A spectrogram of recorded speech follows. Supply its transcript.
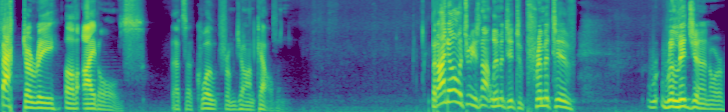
factory of idols. That's a quote from John Calvin. But idolatry is not limited to primitive r- religion or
